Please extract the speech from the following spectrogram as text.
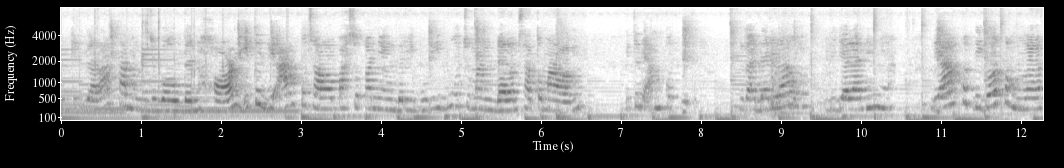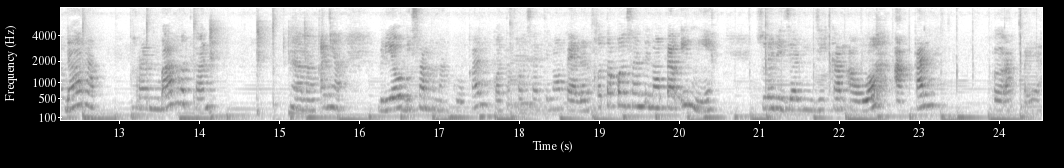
Bukit Galata menuju Golden Horn. Itu diangkut sama pasukan yang beribu-ribu cuman dalam satu malam itu diangkut gitu. Nggak dari laut dijalaninnya. Diangkut digotong lewat darat. Keren banget kan? Nah makanya beliau bisa menaklukkan kota Konstantinopel. Dan kota Konstantinopel ini sudah dijanjikan Allah akan uh, apa ya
